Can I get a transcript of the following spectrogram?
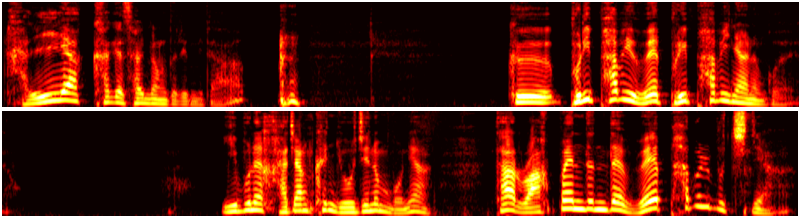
간략하게 설명드립니다. 그 브리팝이 왜 브리팝이냐는 거예요. 이분의 가장 큰 요지는 뭐냐? 다 락밴드인데 왜 팝을 붙이냐?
